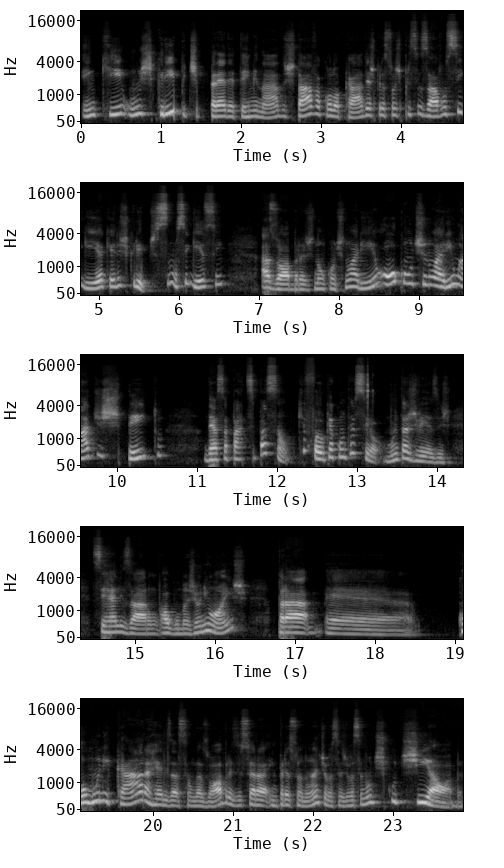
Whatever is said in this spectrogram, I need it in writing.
em que um script pré-determinado estava colocado e as pessoas precisavam seguir aquele script. Se não seguissem, as obras não continuariam ou continuariam a despeito dessa participação, que foi o que aconteceu. Muitas vezes se realizaram algumas reuniões para é, comunicar a realização das obras. Isso era impressionante, ou seja, você não discutia a obra,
